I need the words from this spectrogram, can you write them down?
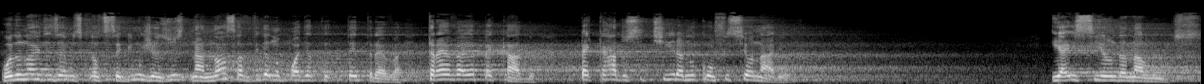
Quando nós dizemos que nós seguimos Jesus, na nossa vida não pode ter, treva. Treva é pecado. Pecado se tira no confessionário. E aí se anda na luz.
